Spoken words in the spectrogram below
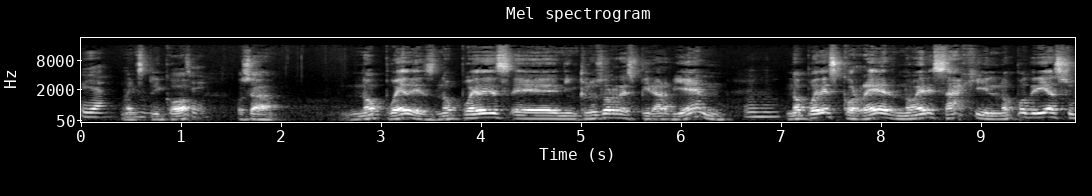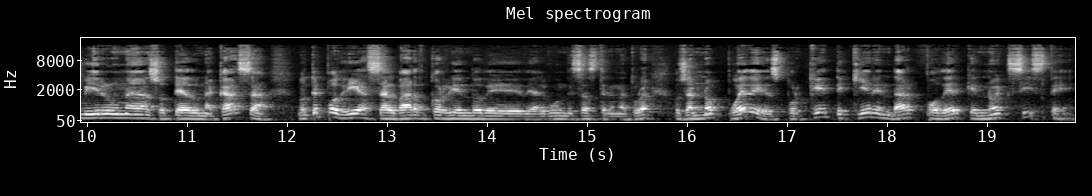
Ya. ¿Me explicó? Sí. O sea, no puedes, no puedes eh, incluso respirar bien. No puedes correr, no eres ágil, no podrías subir una azotea de una casa, no te podrías salvar corriendo de, de algún desastre natural. O sea, no puedes. ¿Por qué te quieren dar poder que no existe?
